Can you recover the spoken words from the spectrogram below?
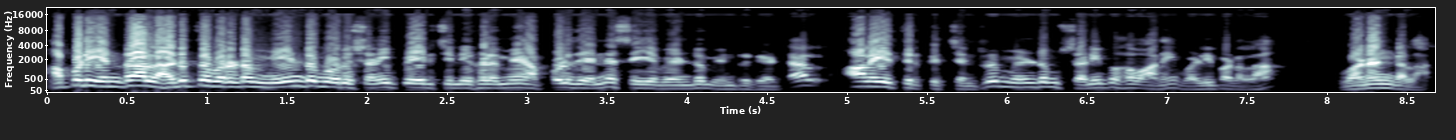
அப்படி என்றால் அடுத்த வருடம் மீண்டும் ஒரு சனி பயிற்சி நிகழுமே அப்பொழுது என்ன செய்ய வேண்டும் என்று கேட்டால் ஆலயத்திற்கு சென்று மீண்டும் சனி பகவானை வழிபடலாம் வணங்கலாம்.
